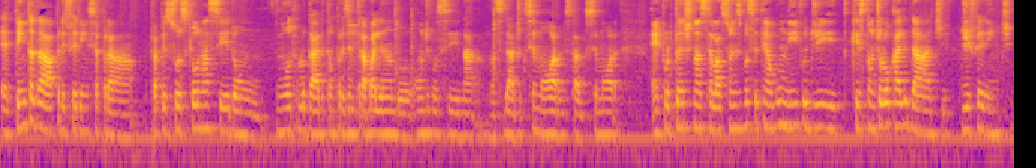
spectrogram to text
é, tenta dar preferência pra pra pessoas que ou nasceram em outro lugar e estão, por exemplo, trabalhando onde você, na, na cidade que você mora, no estado que você mora. É importante nas relações você ter algum nível de questão de localidade diferente.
